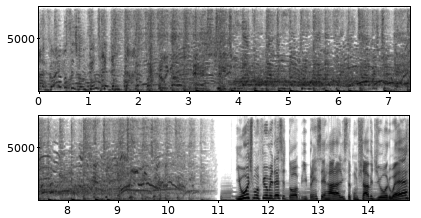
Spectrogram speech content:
Agora vocês vão ver o que é brincar. E o último filme desse top, e para encerrar a lista com chave de ouro, é.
